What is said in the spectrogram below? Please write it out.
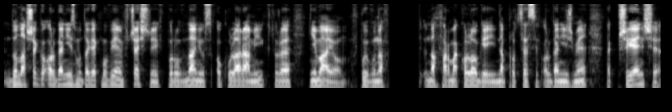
do naszego organizmu, tak jak mówiłem wcześniej, w porównaniu z okularami, które nie mają wpływu na na farmakologię i na procesy w organizmie, tak przyjęcie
